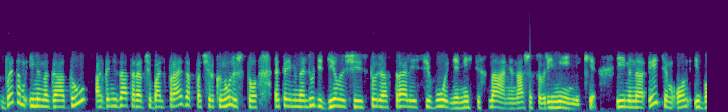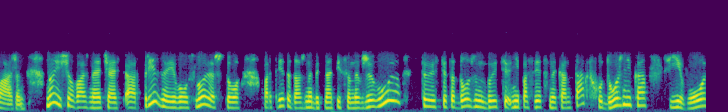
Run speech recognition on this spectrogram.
В этом именно году организаторы Арчибальд Прайза подчеркнули, что это именно люди, делающие историю Австралии сегодня вместе с нами, наши современники. И именно этим он и важен. Но еще важная часть арт-приза, его условия, что портреты должны быть написаны вживую, то есть это должен быть непосредственный контакт художника с его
